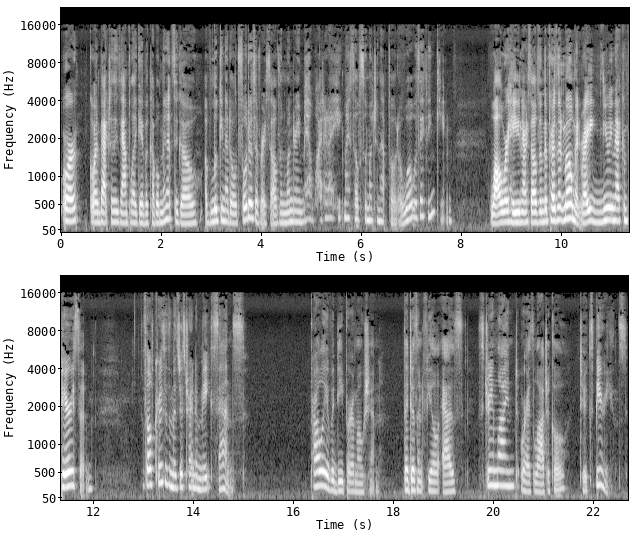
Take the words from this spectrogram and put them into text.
Or going back to the example I gave a couple minutes ago of looking at old photos of ourselves and wondering, man, why did I hate myself so much in that photo? What was I thinking? While we're hating ourselves in the present moment, right? Doing that comparison. Self criticism is just trying to make sense, probably of a deeper emotion that doesn't feel as streamlined or as logical to experience.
